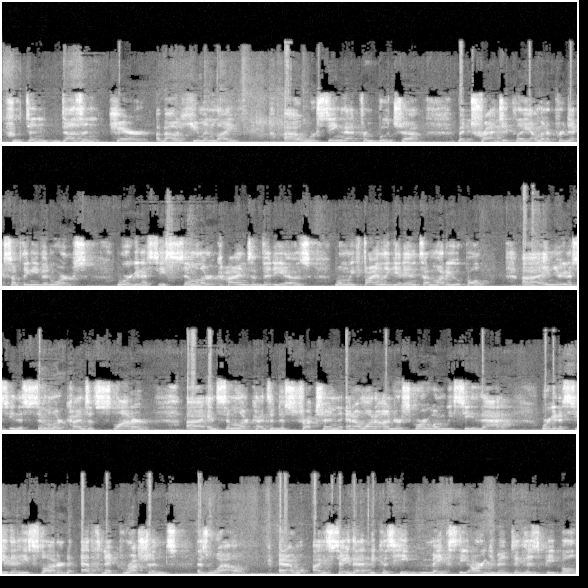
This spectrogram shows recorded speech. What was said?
Putin doesn't care about human life. Uh, we're seeing that from Bucha. But tragically, I'm going to predict something even worse. We're going to see similar kinds of videos when we finally get into Mariupol, uh, and you're going to see the similar kinds of slaughter uh, and similar kinds of destruction. And I want to underscore when we see that, we're going to see that he slaughtered ethnic Russians as well. And I, I, say that because he makes the argument to his people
